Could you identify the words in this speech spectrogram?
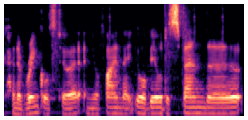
kind of wrinkles to it. And you'll find that you'll be able to spend the,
